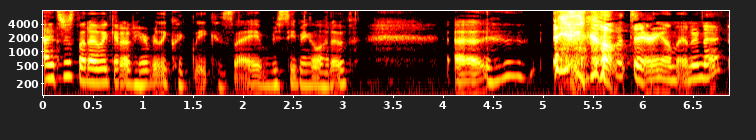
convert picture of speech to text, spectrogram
I just thought I would get on here really quickly because I'm receiving a lot of uh, commentary on the internet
